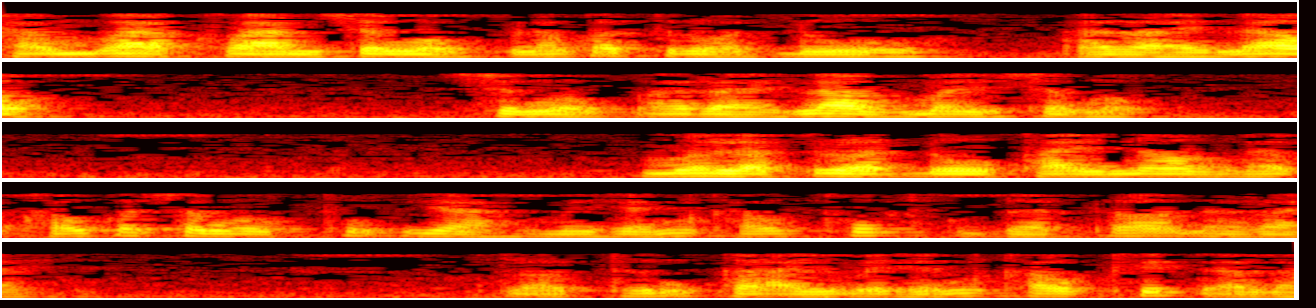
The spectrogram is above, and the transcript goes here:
คำว่าความสงบเราก็ตรวจดูอะไรเล่า สงบอะไรเล่าไม่สงบ เมื่อเราตรวจดูภายนอกแล้วเขาก็สงบทุกอย่างไม่เห็นเขาทุกข์เดือดร้อนอะไร เราถึงกายไม่เห็นเขาคิดอะไร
